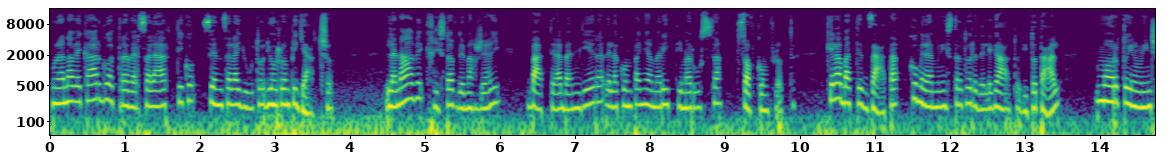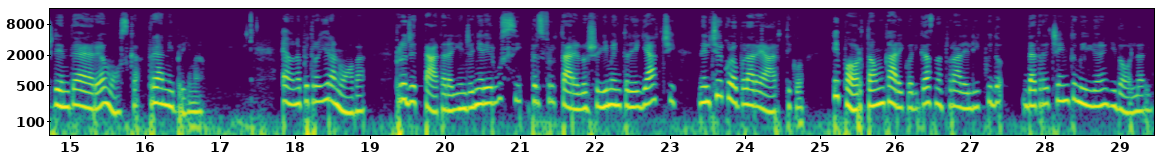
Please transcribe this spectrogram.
una nave cargo attraversa l'Artico senza l'aiuto di un rompighiaccio. La nave Christophe de Margerie batte la bandiera della compagnia marittima russa Sovcomflot, che l'ha battezzata come l'amministratore delegato di Total, morto in un incidente aereo a Mosca tre anni prima. È una petroliera nuova, progettata dagli ingegneri russi per sfruttare lo scioglimento dei ghiacci nel circolo polare artico e porta un carico di gas naturale liquido da 300 milioni di dollari,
